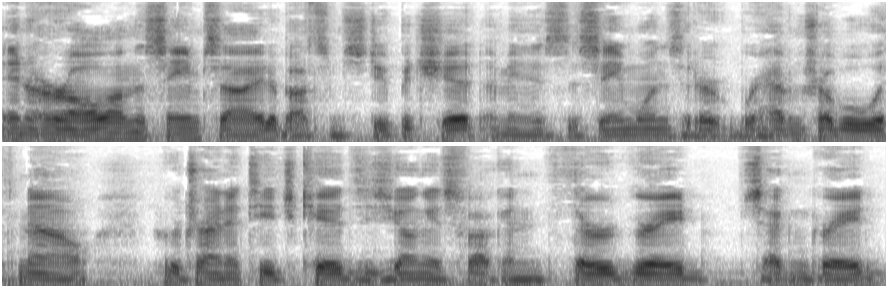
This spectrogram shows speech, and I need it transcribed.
and are all on the same side about some stupid shit. I mean, it's the same ones that are we're having trouble with now, who are trying to teach kids as young as fucking third grade, second grade,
